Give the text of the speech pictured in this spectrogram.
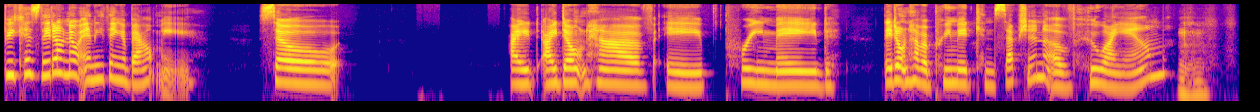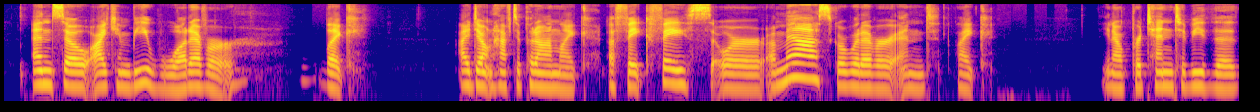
because they don't know anything about me. So I I don't have a pre-made they don't have a pre-made conception of who I am. Mm-hmm. And so I can be whatever. Like I don't have to put on like a fake face or a mask or whatever and like you know pretend to be the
